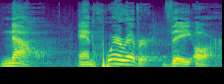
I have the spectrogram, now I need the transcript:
now and wherever they are.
